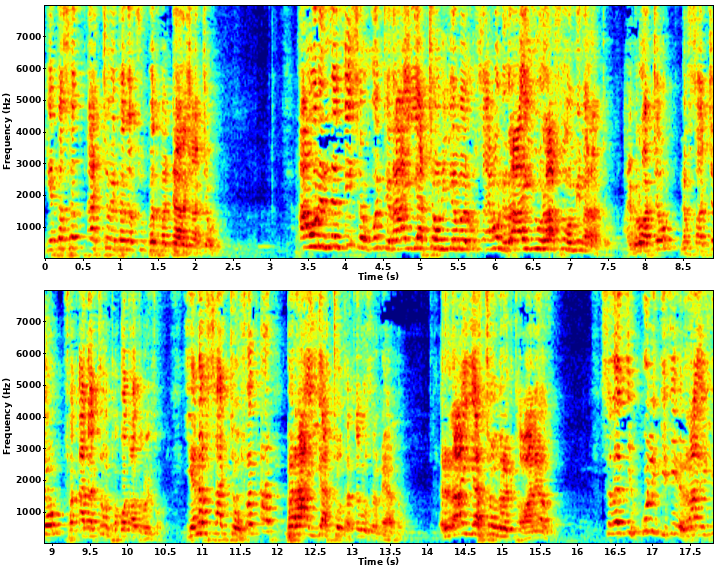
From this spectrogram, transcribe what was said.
የተሰጣቸው የተነሱበት መዳረሻቸው ነው። አሁን እነዚህ ሰዎች ራእያቸውን እየመሩ ሳይሆን ራእዩ ራሱ ነው የሚመራቸው። አይምሯቸውን፣ ነፍሳቸውን፣ ፈቃዳቸውን ተቆጣጥሮ ይዟል። የነፍሳቸው ፈቃድ በራእያቸው ተጽዕኖ ስር ነው ያለው። ራእያቸውን ረግጠው አልያዙ። ስለዚህ ሁልጊዜ ራእዩ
